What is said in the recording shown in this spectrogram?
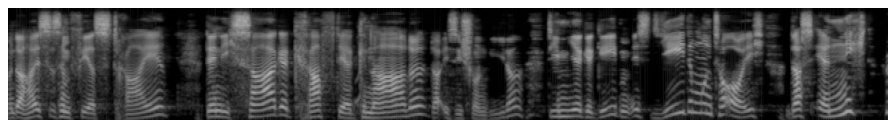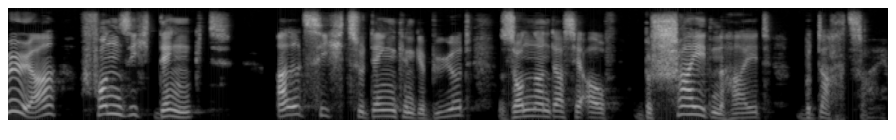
Und da heißt es im Vers 3, denn ich sage Kraft der Gnade, da ist sie schon wieder, die mir gegeben ist, jedem unter euch, dass er nicht höher von sich denkt, als sich zu denken gebührt, sondern dass er auf Bescheidenheit bedacht sei.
